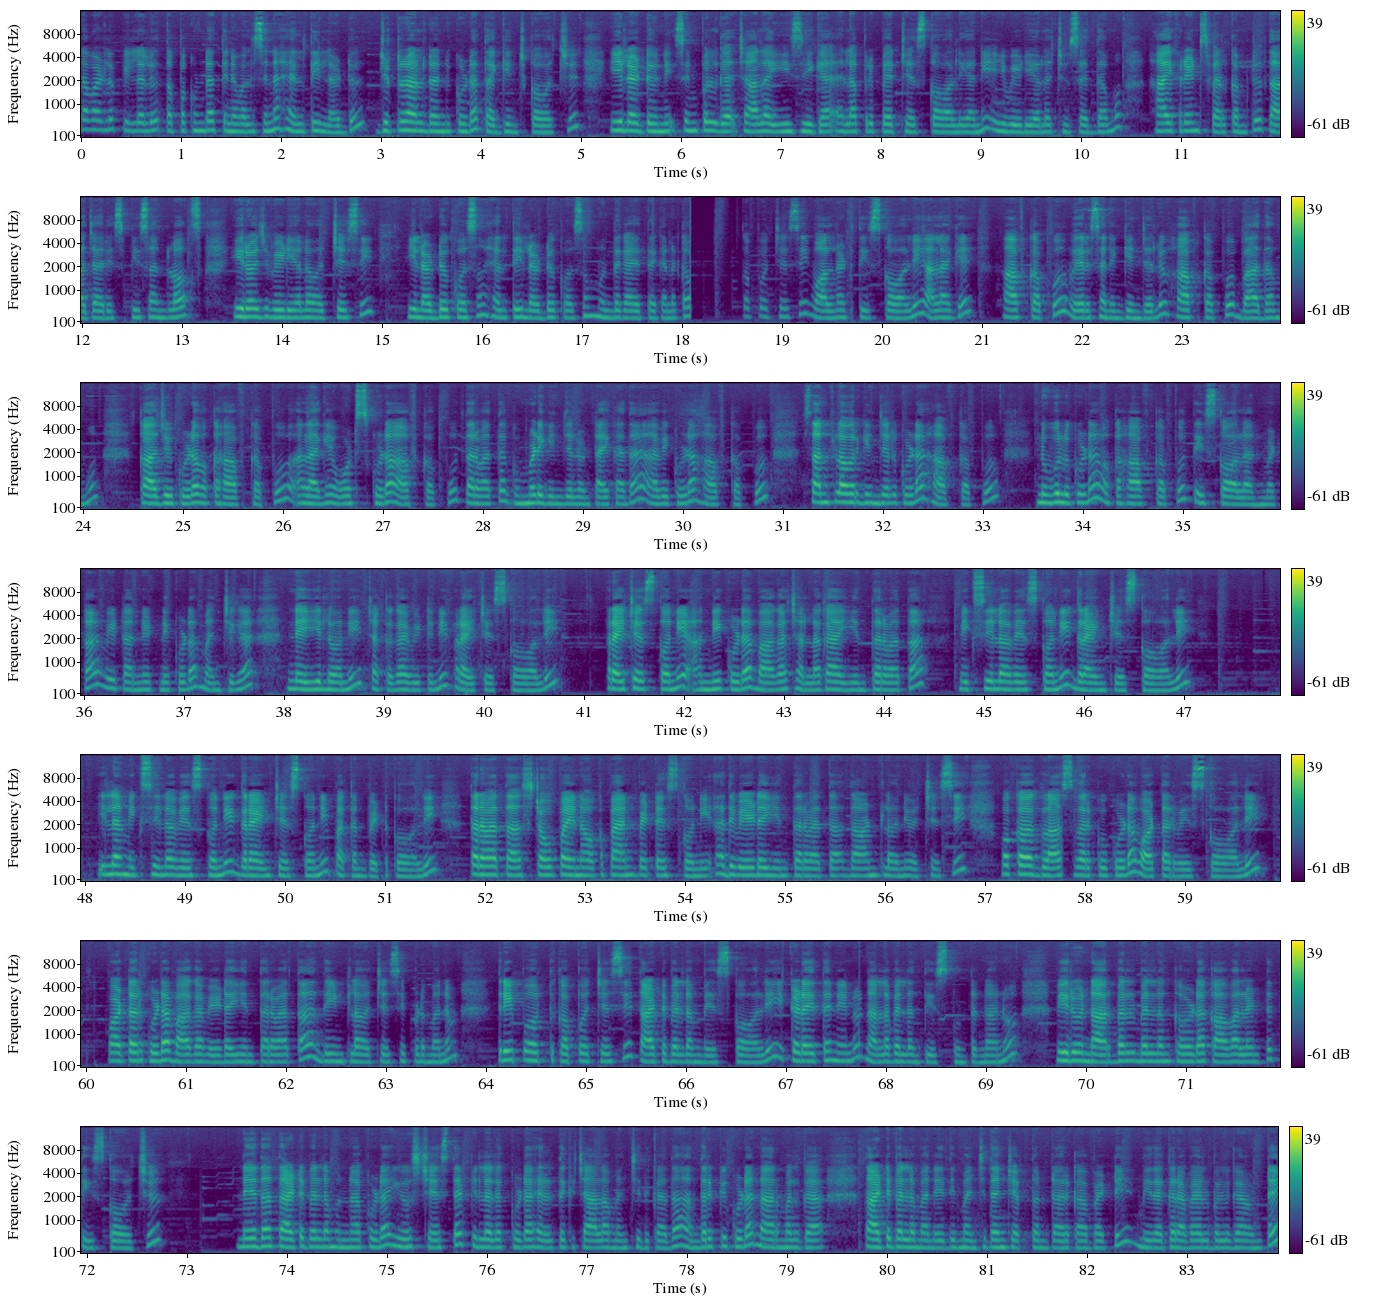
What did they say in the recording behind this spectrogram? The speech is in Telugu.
పెద్దవాళ్ళు పిల్లలు తప్పకుండా తినవలసిన హెల్తీ లడ్డు జుట్టు రాలడాన్ని కూడా తగ్గించుకోవచ్చు. ఈ లడ్డూని సింపుల్గా చాలా ఈజీగా ఎలా ప్రిపేర్ చేసుకోవాలి అని ఈ వీడియోలో చూసేద్దాము. Hi friends welcome to Taza recipes and blogs ఈరోజు వీడియోలో వచ్చేసి ఈ లడ్డు కోసం హెల్తీ లడ్డు కోసం ముందుగా అయితే కనుక కప్ వచ్చేసి వాల్నట్ తీసుకోవాలి. అలాగే హాఫ్ కప్పు వేరుశనగ గింజలు హాఫ్ కప్పు బాదము కాజు కూడా ఒక హాఫ్ కప్పు అలాగే ఓట్స్ కూడా హాఫ్ కప్పు. తర్వాత గుమ్మడి గింజలు ఉంటాయి కదా అవి కూడా హాఫ్ కప్పు. సన్ఫ్లవర్ గింజలు కూడా హాఫ్ కప్పు. నువ్వులు కూడా ఒక హాఫ్ కప్పు తీసుకోవాలన్నమాట. వీటన్నిటిని కూడా మంచిగా నెయ్యిలోని చక్కగా వీటిని ఫ్రై చేసుకోవాలి. ఫ్రై చేసుకొని అన్నీ కూడా బాగా చల్లగా అయిన తర్వాత మిక్సీలో వేసుకొని గ్రైండ్ చేసుకోవాలి. ఇలా మిక్సీలో వేసుకొని గ్రైండ్ చేసుకొని పక్కన పెట్టుకోవాలి. తర్వాత స్టవ్ పైన ఒక ప్యాన్ పెట్టేసుకొని అది వేడయిన తర్వాత దాంట్లోని వచ్చేసి ఒక గ్లాస్ వరకు కూడా వాటర్ వేసుకోవాలి. వాటర్ కూడా బాగా వేడయిన తర్వాత దీంట్లో వచ్చేసి ఇప్పుడు మనం త్రీ ఫోర్త్ కప్ వచ్చేసి తాటి బెల్లం వేసుకోవాలి. ఇక్కడైతే నేను నల్ల బెల్లం తీసుకుంటున్నాను. మీరు నార్మల్ బెల్లం కూడా కావాలంటే తీసుకోవచ్చు. లేదా తాటి బెల్లం ఉన్నా కూడా యూస్ చేస్తే పిల్లలకు కూడా హెల్త్కి చాలా మంచిది కదా. అందరికీ కూడా నార్మల్గా తాటి బెల్లం అనేది మంచిదని చెప్తుంటారు కాబట్టి మీ దగ్గర అవైలబుల్గా ఉంటే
